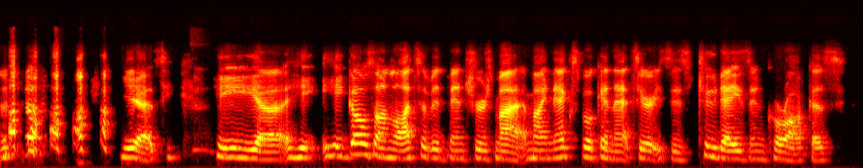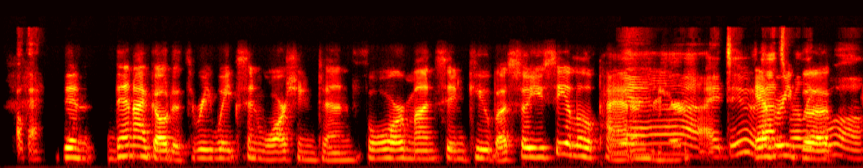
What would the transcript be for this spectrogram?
yes, he uh, he he goes on lots of adventures. My my next book in that series is Two Days in Caracas. Okay. Then then I go to three weeks in Washington, four months in Cuba. So you see a little pattern here. yeah, there. I do. Every That's really book, cool.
